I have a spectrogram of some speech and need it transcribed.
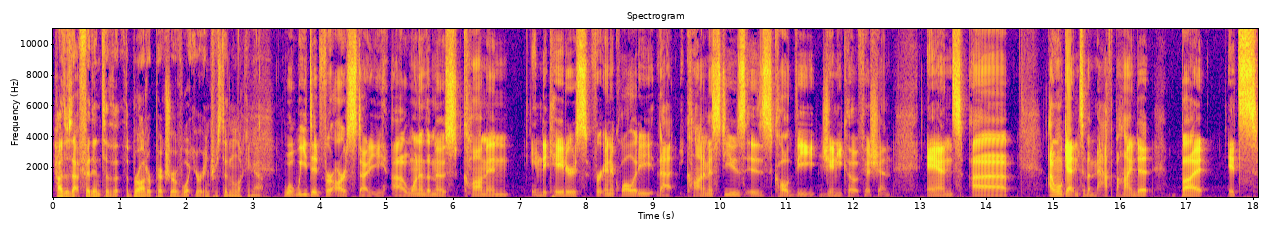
How does that fit into the, the broader picture of what you're interested in looking at? what we did for our study, uh, one of the most common indicators for inequality that economists use is called the Gini coefficient. And uh, I won't get into the math behind it, but it's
